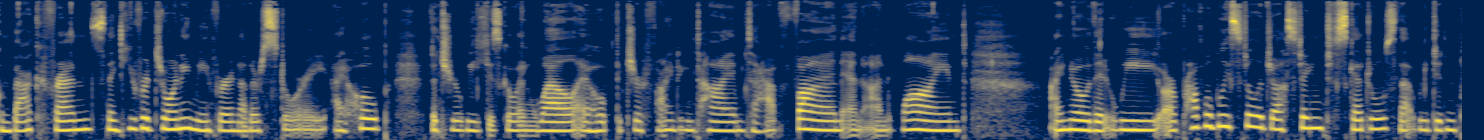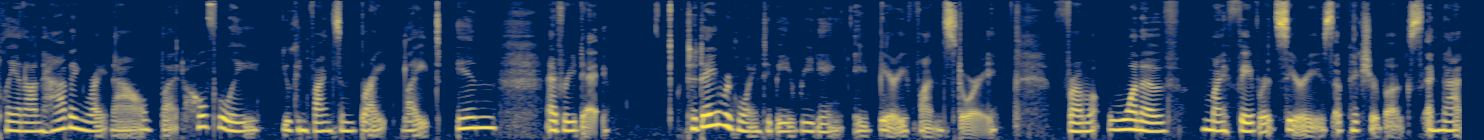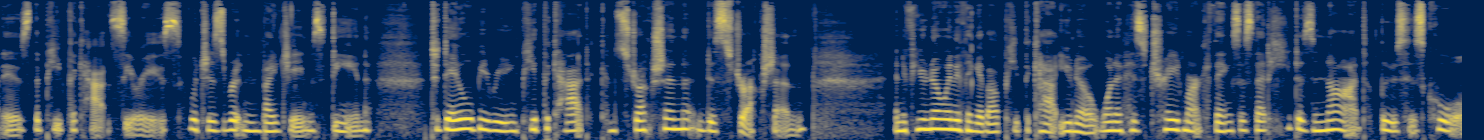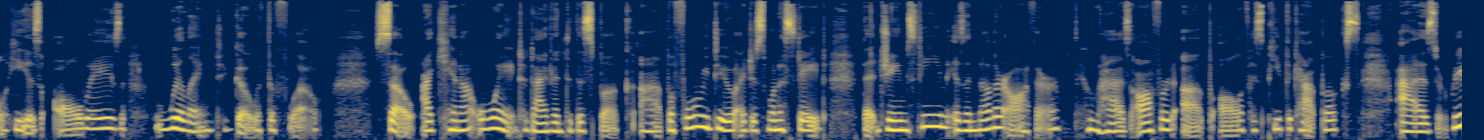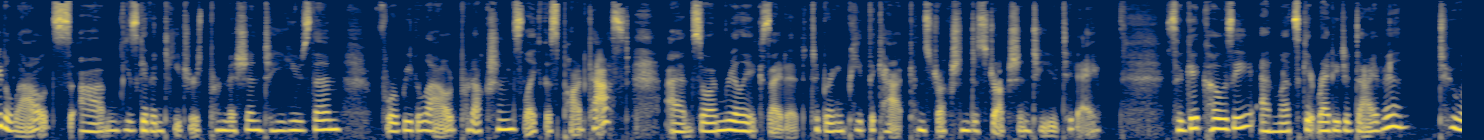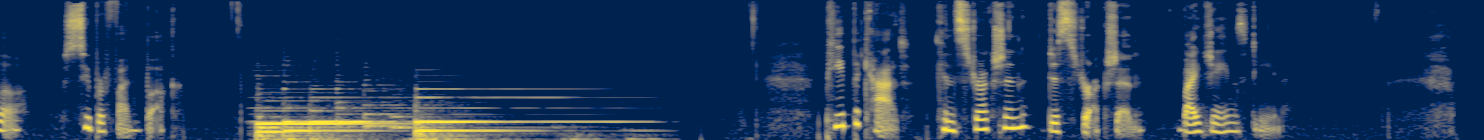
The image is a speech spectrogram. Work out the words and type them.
Welcome back, friends. Thank you for joining me for another story. I hope that your week is going well. I hope that you're finding time to have fun and unwind. I know that we are probably still adjusting to schedules that we didn't plan on having right now, but hopefully you can find some bright light in every day. Today we're going to be reading a very fun story from one of my favorite series of picture books, and that is the Pete the Cat series, which is written by James Dean. Today we'll be reading Pete the Cat Construction Destruction. And if you know anything about Pete the Cat, you know one of his trademark things is that he does not lose his cool. He is always willing to go with the flow. So I cannot wait to dive into this book. Uh, before we do, I just want to state that James Dean is another author who has offered up all of his Pete the Cat books as read alouds. Um, he's given teachers permission to use them for read aloud productions like this podcast. And so I'm really excited to bring Pete the Cat Construction Destruction to you today. So get cozy and let's get ready to dive in to a super fun book. Pete the Cat Construction Destruction by James Dean.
